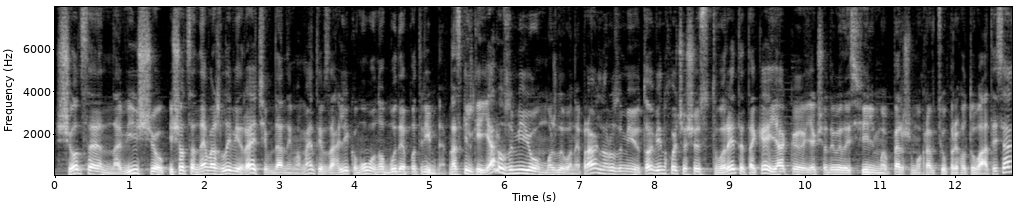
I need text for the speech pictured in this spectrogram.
що це, навіщо, і що це неважливі речі в даний момент, і взагалі кому воно буде потрібне. Наскільки я розумію, можливо, неправильно розумію, то він хоче щось створити таке, як якщо дивились фільм першому гравцю приготуватися,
